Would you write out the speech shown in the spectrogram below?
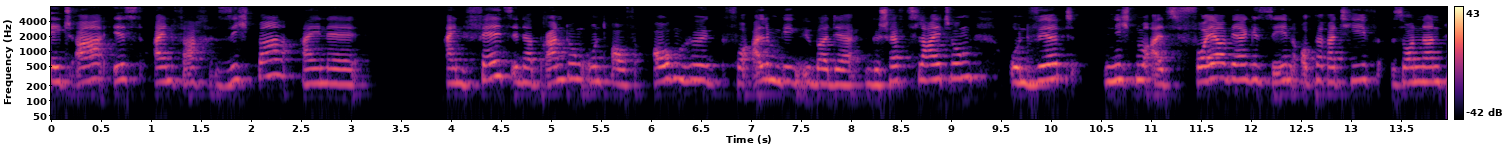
HR ist einfach sichtbar, eine, ein Fels in der Brandung und auf Augenhöhe, vor allem gegenüber der Geschäftsleitung und wird nicht nur als Feuerwehr gesehen, operativ, sondern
